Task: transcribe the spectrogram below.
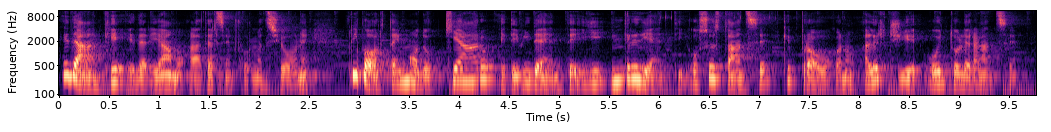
ed anche, ed arriviamo alla terza informazione, riporta in modo chiaro ed evidente gli ingredienti o sostanze che provocano allergie o intolleranze.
